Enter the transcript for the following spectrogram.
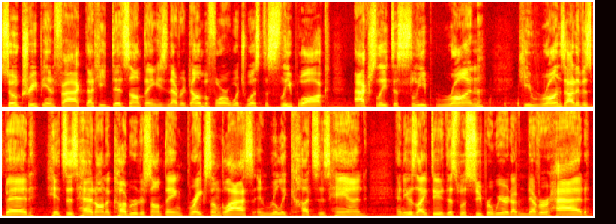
So creepy, in fact, that he did something he's never done before, which was to sleepwalk, actually to sleep run. He runs out of his bed, hits his head on a cupboard or something, breaks some glass, and really cuts his hand. And he was like, dude, this was super weird. I've never had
